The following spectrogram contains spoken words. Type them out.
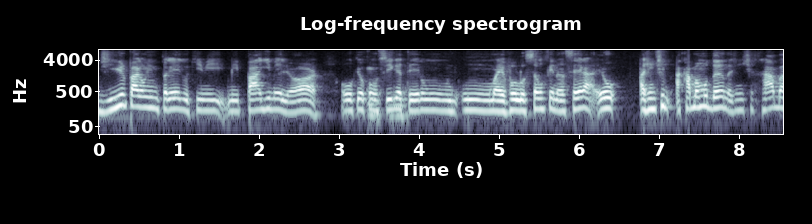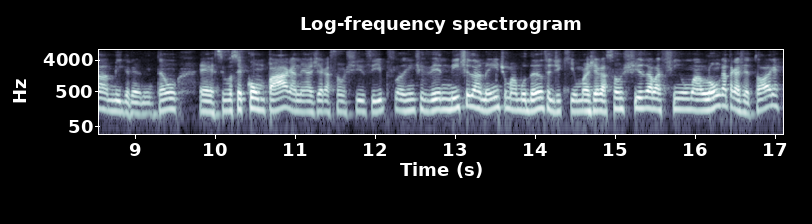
de ir para um emprego que me, me pague melhor, ou que eu consiga ter um, uma evolução financeira, eu a gente acaba mudando, a gente acaba migrando. Então, é, se você compara né, a geração X e Y, a gente vê nitidamente uma mudança de que uma geração X ela tinha uma longa trajetória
